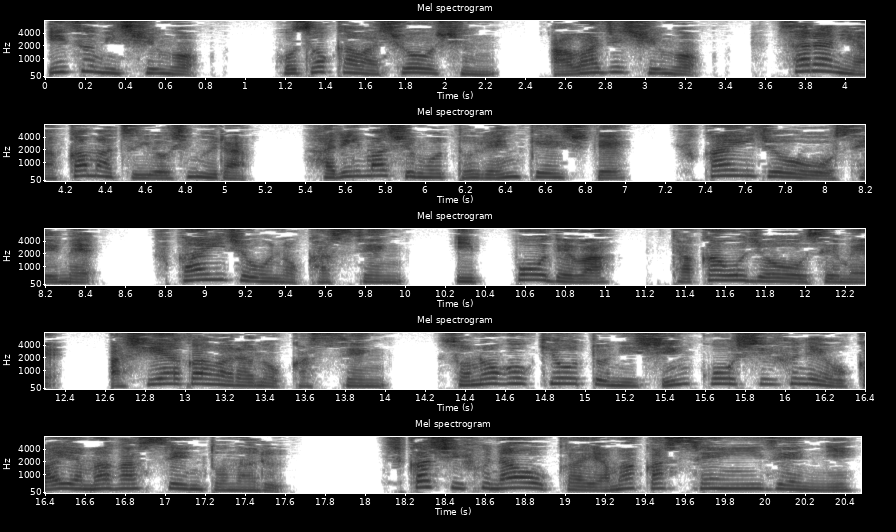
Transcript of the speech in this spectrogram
泉守護、細川昭春、淡路守護、さらに赤松義村、播磨守護と連携して、深井城を攻め、深井城の合戦、一方では、高尾城を攻め、芦屋河原の合戦、その後京都に侵攻し船岡山合戦となる。しかし船岡山合戦以前に、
